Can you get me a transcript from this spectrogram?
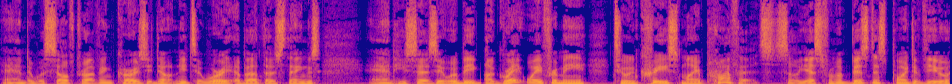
And with self driving cars, you don't need to worry about those things. And he says it would be a great way for me to increase my profits. So, yes, from a business point of view,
